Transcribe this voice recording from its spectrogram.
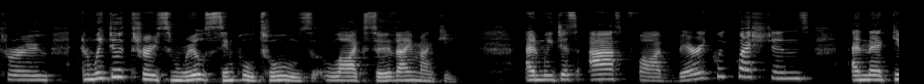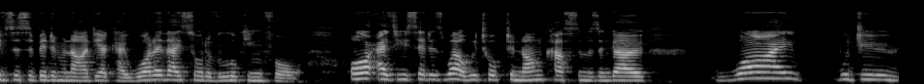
through, and we do it through some real simple tools like SurveyMonkey. And we just ask five very quick questions and that gives us a bit of an idea okay what are they sort of looking for or as you said as well we talk to non-customers and go why would you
